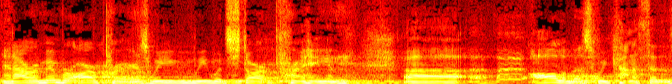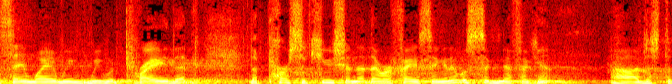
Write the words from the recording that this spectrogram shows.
and I remember our prayers. We, we would start praying, and uh, all of us, we kind of said it the same way. We, we would pray that the persecution that they were facing, and it was significant, uh, just, to,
